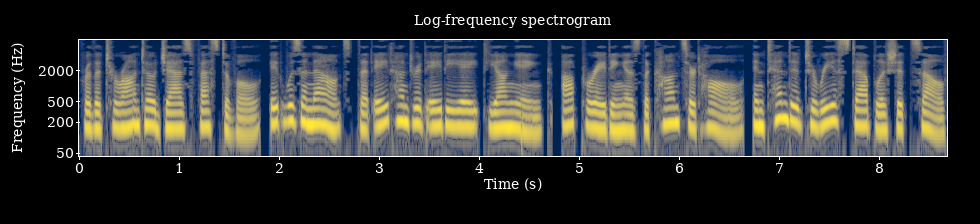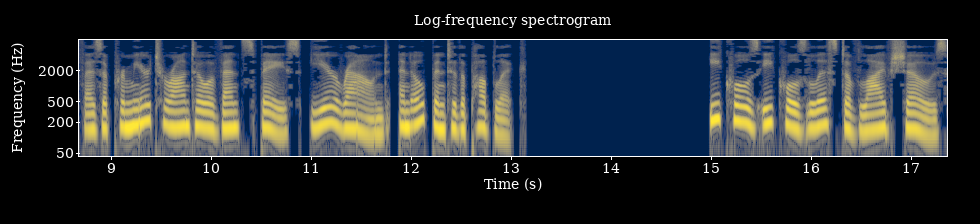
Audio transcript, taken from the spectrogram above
for the Toronto Jazz Festival, it was announced that 888 Yonge Inc., operating as the concert hall, intended to re-establish itself as a premier Toronto event space, year-round, and open to the public. List of live shows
